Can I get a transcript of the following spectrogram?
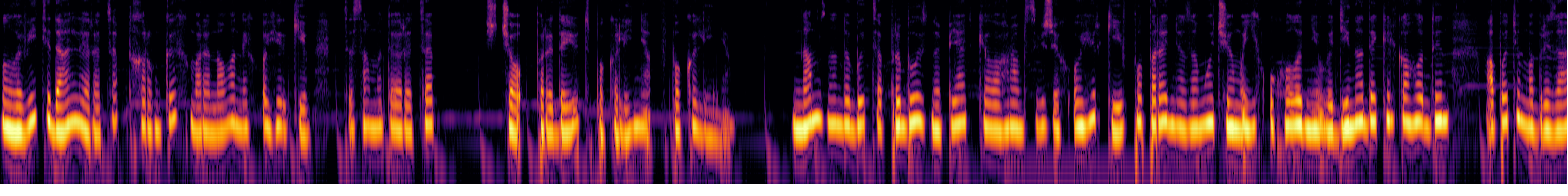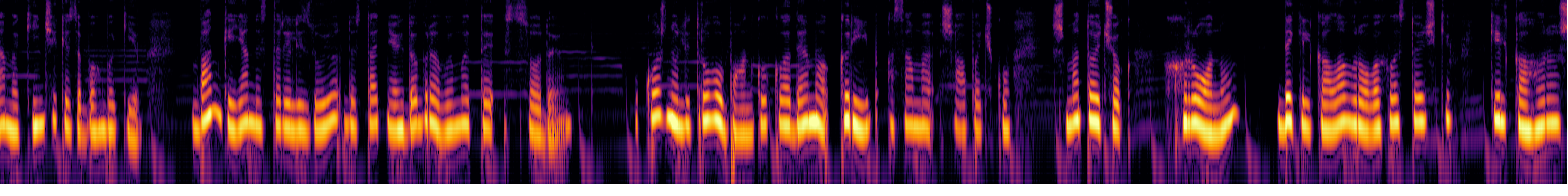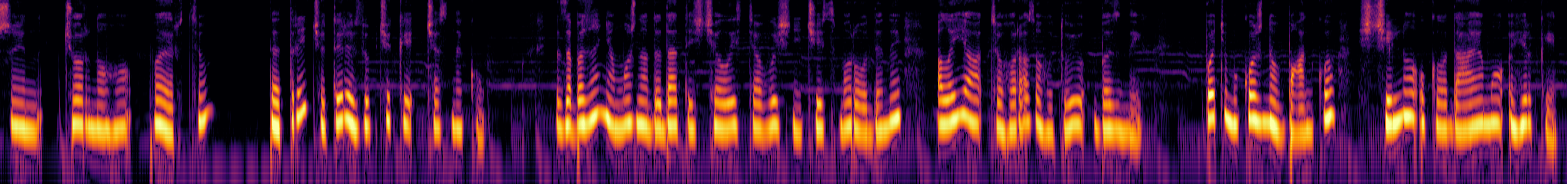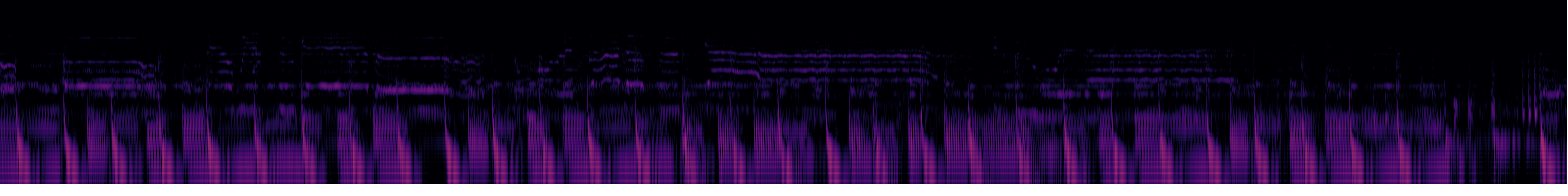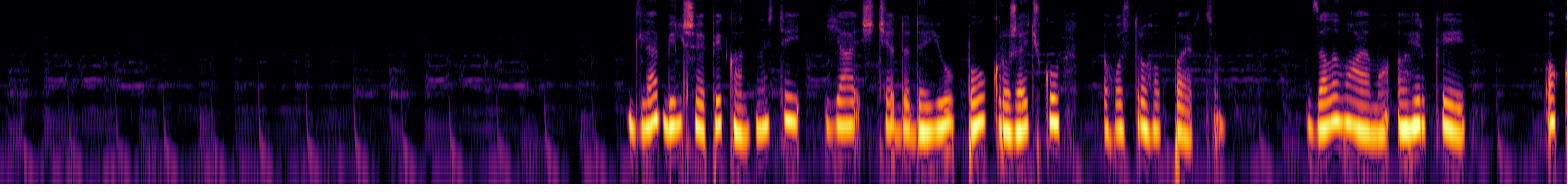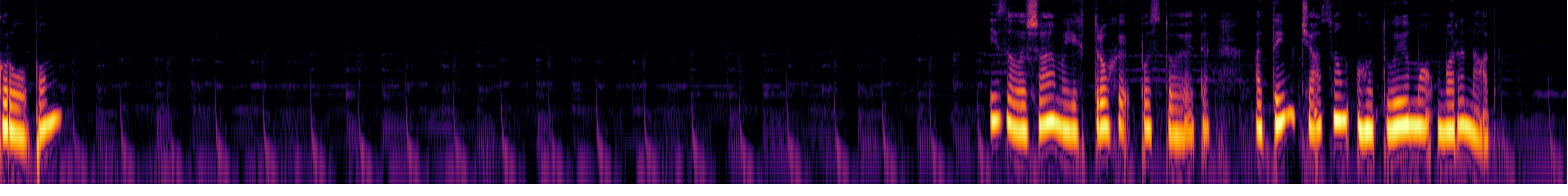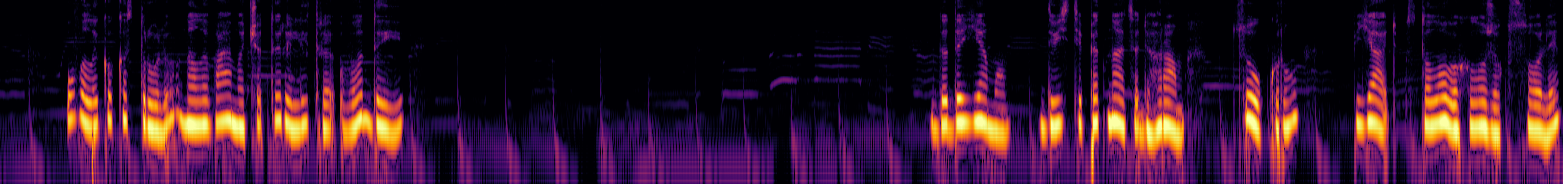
Ловіть ідеальний рецепт хрумких маринованих огірків. Це саме той рецепт, що передають з покоління в покоління. Нам знадобиться приблизно 5 кг свіжих огірків, попередньо замочуємо їх у холодній воді на декілька годин, а потім обрізаємо кінчики з обох боків. Банки я не стерилізую, достатньо їх добре вимити з содою. У кожну літрову банку кладемо кріп, а саме шапочку, шматочок хрону, декілька лаврових листочків, кілька горошин чорного перцю та 3-4 зубчики часнику. За бажанням можна додати ще листя вишні чи смородини, але я цього разу готую без них. Потім у кожну банку щільно укладаємо огірки. Для більшої пікантності я ще додаю по кружечку гострого перцю. Заливаємо огірки окропом. І залишаємо їх трохи постояти, а тим часом готуємо маринад. У велику каструлю наливаємо 4 літри води. Додаємо 215 г цукру, 5 столових ложок солі,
